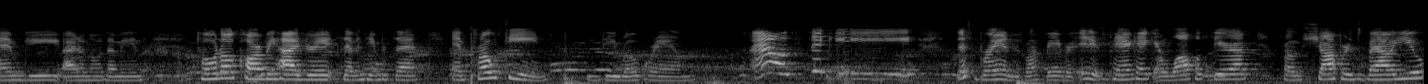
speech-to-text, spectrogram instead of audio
mg. I don't know what that means. Total carbohydrate 17%, and protein zero grams. Ow, it's sticky. This brand is my favorite. It is pancake and waffle syrup from Shoppers Value.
